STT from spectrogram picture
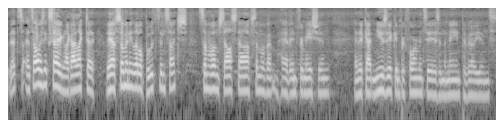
that's it's always exciting. Like I like to. They have so many little booths and such. Some of them sell stuff. Some of them have information, and they've got music and performances in the main pavilions.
